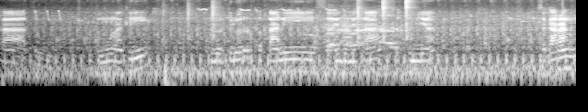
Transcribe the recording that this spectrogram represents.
Ketemu lagi Dulur-dulur petani se-Indonesia, sedunia. Sekarang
